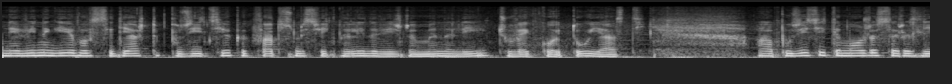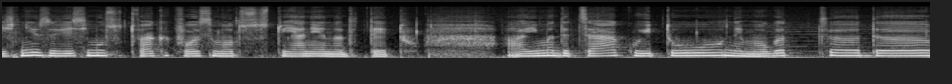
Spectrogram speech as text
не винаги е в седяща позиция, каквато сме свикнали да виждаме нали, човек, който язди. А, позициите може да са различни в зависимост от това какво е самото състояние на детето. А, има деца, които не могат а, да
